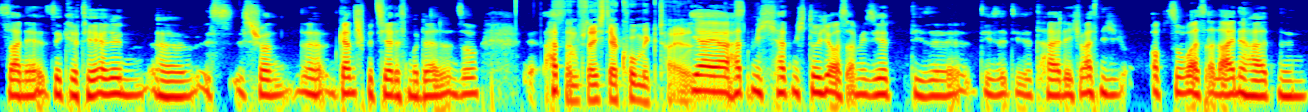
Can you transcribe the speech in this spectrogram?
Seine Sekretärin äh, ist, ist schon äh, ein ganz spezielles Modell und so. Das Hat ist dann vielleicht der Komikteil. ja, ja, hat mich, hat mich durchaus amüsiert, diese, diese, diese Teile. Ich weiß nicht, ob sowas alleine halt einen,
